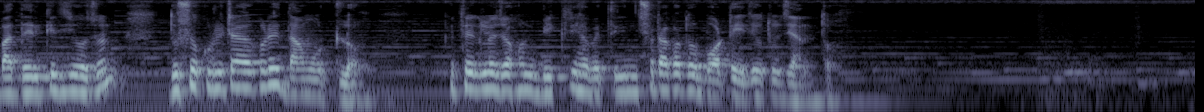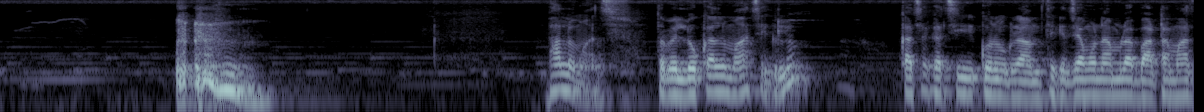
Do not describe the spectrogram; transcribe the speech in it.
বা দেড় কেজি ওজন, দুশো কুড়ি টাকা করে দাম উঠল। কিন্তু এগুলো যখন বিক্রি হবে, তিনশো টাকা তো বটেই, যেহেতু জ্যান্ত। ভালো মাছ। তবে লোকাল মাছ এগুলো কাছাকাছি কোনো গ্রাম থেকে, যেমন আমরা বাটা মাছ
